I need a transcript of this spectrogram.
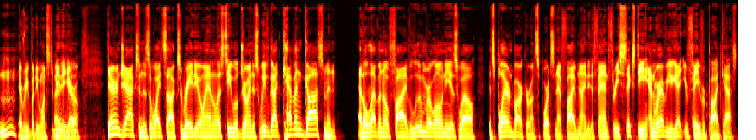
Mm-hmm. Everybody wants to be There the hero. go. Darrin Jackson is a White Sox radio analyst. He will join us. We've got Kevin Gausman at 11.05, Lou Merloni as well. It's Blair and Barker on Sportsnet 590, The Fan 360, and wherever you get your favorite podcast.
